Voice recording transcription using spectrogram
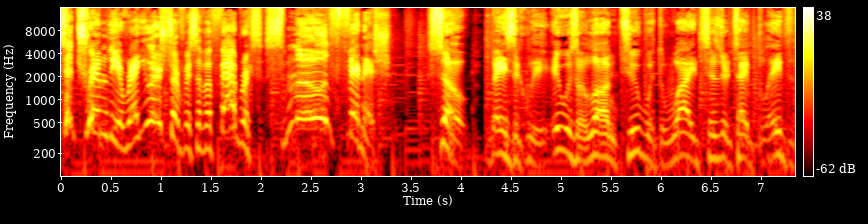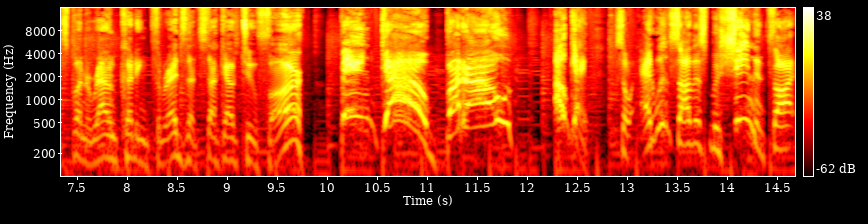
to trim the irregular surface of a fabric's smooth finish. So, basically, it was a long tube with wide scissor type blades that spun around cutting threads that stuck out too far. Bingo, butto! Okay, so Edwin saw this machine and thought,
